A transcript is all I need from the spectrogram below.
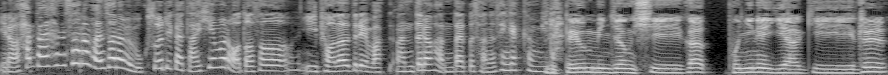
이런 한, 한 사람 한 사람의 목소리가 다 힘을 얻어서 이 변화들을 막 만들어 간다고 저는 생각합니다. 배윤민정 씨가 본인의 이야기를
